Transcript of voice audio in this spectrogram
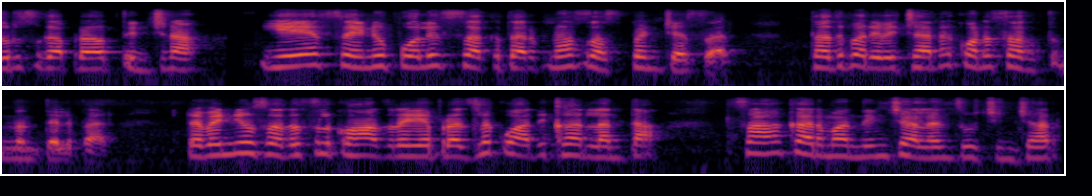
దురుసుగా ప్రవర్తించిన ఏఎస్ఐను పోలీసు శాఖ తరఫున సస్పెండ్ చేశారు. తదుపరి విచారణ కొనసాగుతుందని తెలిపారు. రెవెన్యూ సదస్సులకు హాజరయ్యే ప్రజలకు అధికారులంతా సహకారం అందించాలని సూచించారు.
